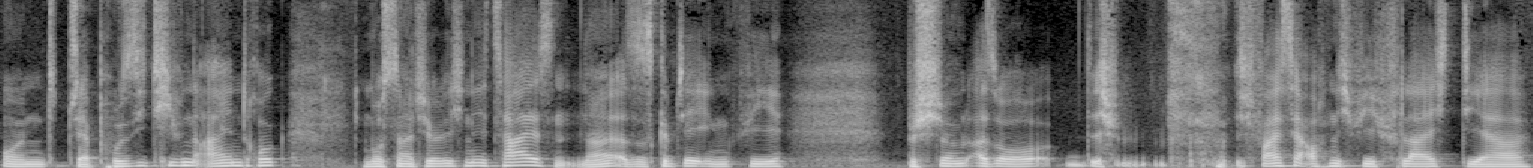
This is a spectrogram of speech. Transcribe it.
und sehr positiven Eindruck. Muss natürlich nichts heißen. Ne? Also es gibt ja irgendwie bestimmt, also ich, ich weiß ja auch nicht, wie vielleicht der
